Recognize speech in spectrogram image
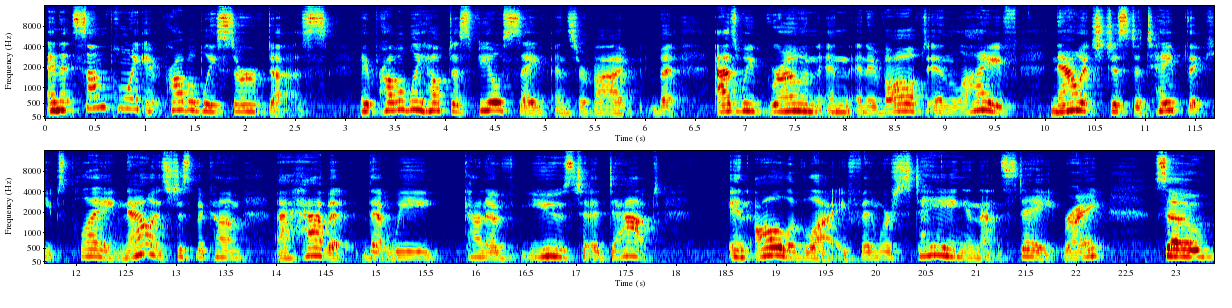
And at some point it probably served us. It probably helped us feel safe and survive, but as we've grown and, and evolved in life, now it's just a tape that keeps playing. Now it's just become a habit that we kind of use to adapt in all of life, and we're staying in that state, right? So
